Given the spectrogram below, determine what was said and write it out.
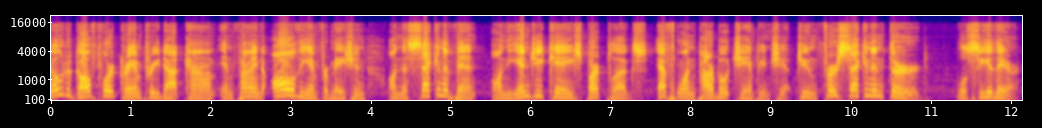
Go to gulfportgrandprix.com and find all the information on the second event on the NGK Sparkplugs F1 Powerboat Championship, June 1st, 2nd, and 3rd. We'll see you there.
